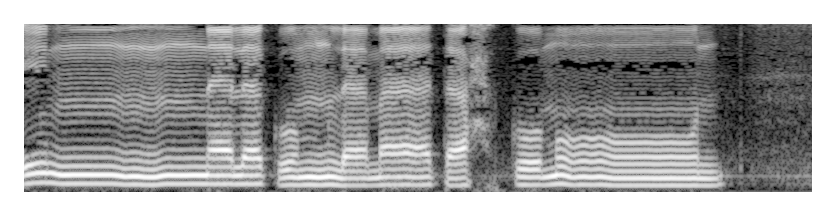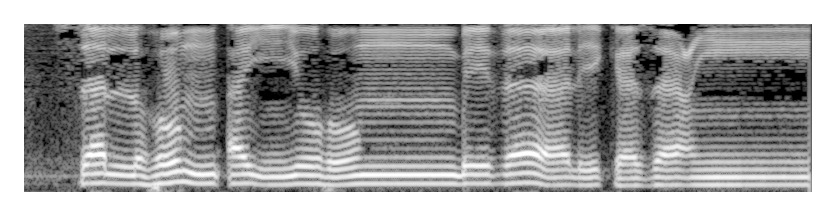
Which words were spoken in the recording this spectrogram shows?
إن لكم لما تحكمون سلهم أيهم بذلك زعيم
